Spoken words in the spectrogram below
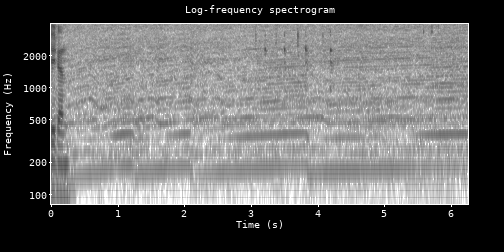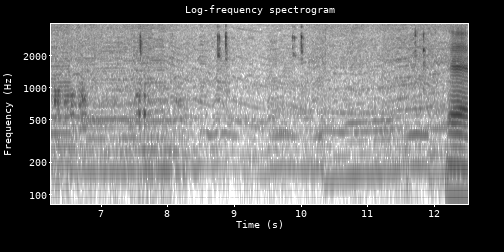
Yeah. Eh.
